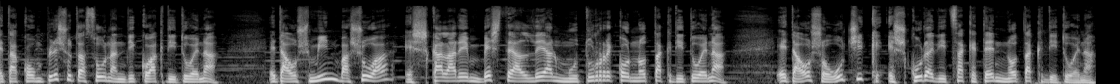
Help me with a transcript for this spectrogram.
eta konplexutasun handikoak dituena. Eta osmin basua eskalaren beste aldean muturreko notak dituena. Eta oso gutxik eskura ditzaketen notak dituena.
